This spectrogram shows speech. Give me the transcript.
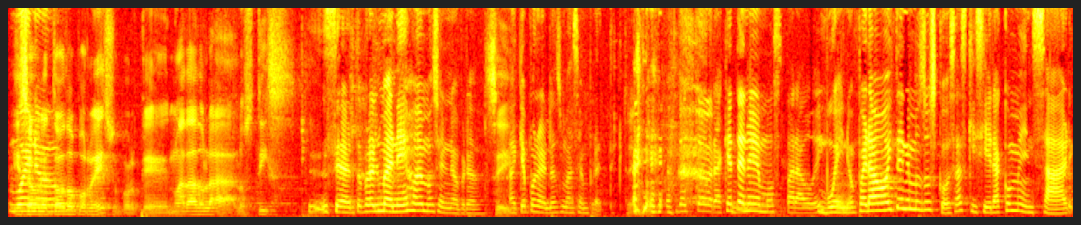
Y Bueno. sobre todo por eso, porque no ha dado la, los TIS. Cierto, pero el manejo de emociones, no, pero Sí. hay que ponerlos más en práctica. Doctora, ¿qué tenemos para hoy? Bueno, para hoy tenemos dos cosas. Quisiera comenzar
